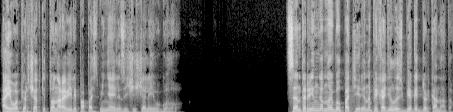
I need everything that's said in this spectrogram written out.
а его перчатки то норовили попасть меня или защищали его голову. Центр ринга мной был потерян, и приходилось бегать вдоль канатов.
